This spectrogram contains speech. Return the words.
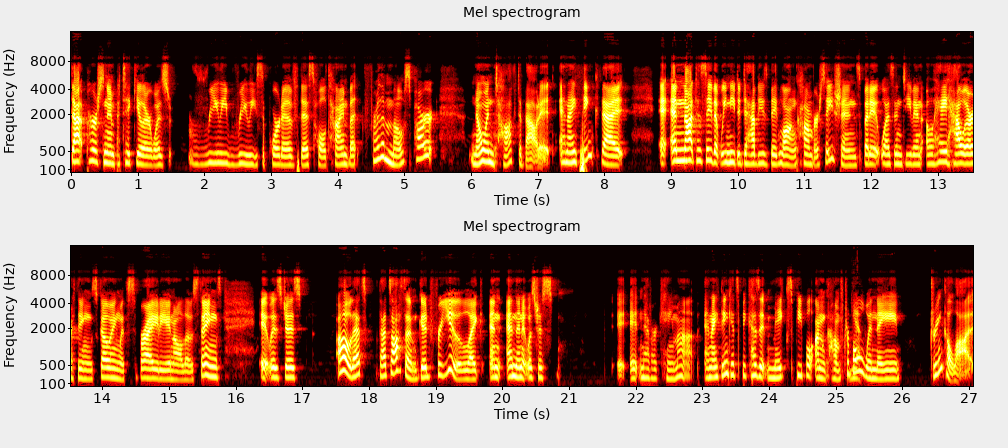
that person in particular was really, really supportive this whole time. But for the most part, no one talked about it. And I think that, and not to say that we needed to have these big, long conversations, but it wasn't even, oh, hey, how are things going with sobriety and all those things. It was just, oh, that's that's awesome, good for you. Like, and and then it was just, it, it never came up. And I think it's because it makes people uncomfortable yeah. when they drink a lot.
